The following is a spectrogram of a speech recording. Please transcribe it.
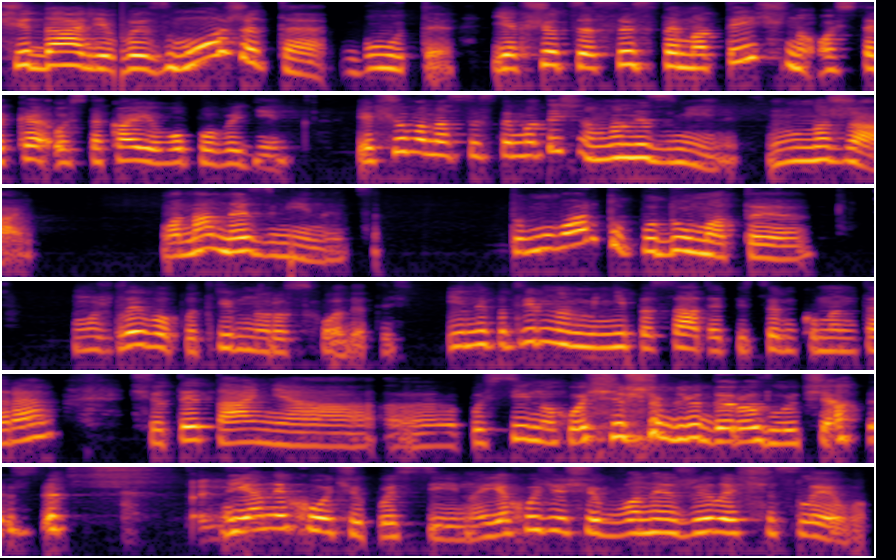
чи далі ви зможете бути, якщо це систематично, ось, таке, ось така його поведінка. Якщо вона систематична, вона не зміниться. Ну, на жаль, вона не зміниться. Тому варто подумати, можливо, потрібно розходитись. І не потрібно мені писати під цим коментарем, що ти, Таня, е, постійно хочеш, щоб люди розлучалися. Я не хочу постійно, я хочу, щоб вони жили щасливо.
